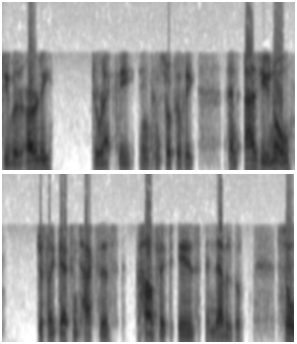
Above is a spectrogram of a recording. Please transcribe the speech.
deal with it early, directly, and constructively. And as you know, just like debts and taxes, conflict is inevitable. So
